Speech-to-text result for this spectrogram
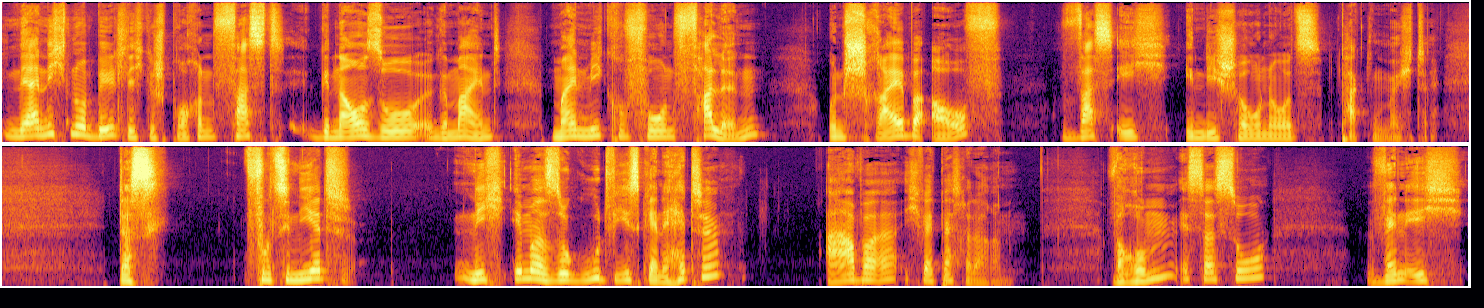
na, nicht nur bildlich gesprochen, fast genauso gemeint, mein Mikrofon fallen und schreibe auf, was ich in die Show Notes packen möchte. Das funktioniert nicht immer so gut, wie ich es gerne hätte, aber ich werde besser daran. Warum ist das so? Wenn ich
